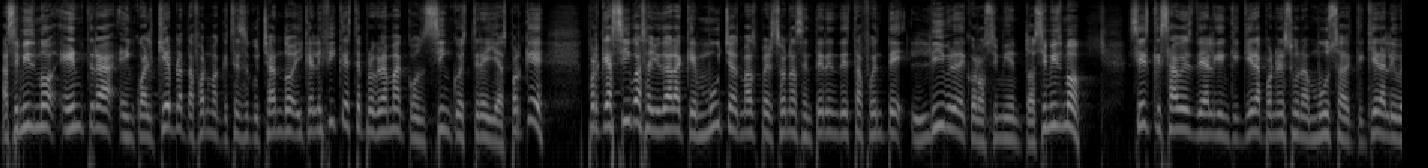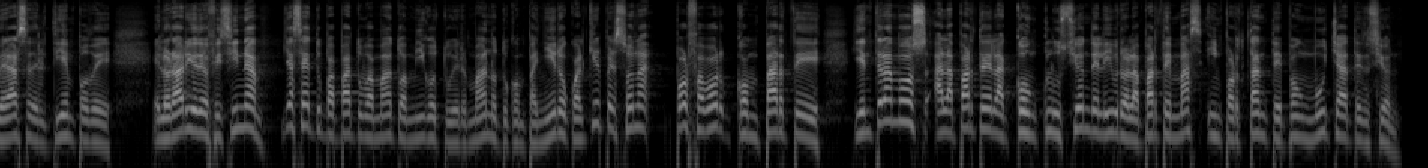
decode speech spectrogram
Asimismo, entra en cualquier plataforma que estés escuchando y califica este programa con 5 estrellas. ¿Por qué? Porque así vas a ayudar a que muchas más personas se enteren de esta fuente libre de conocimiento. Asimismo, si es que sabes de alguien que quiera ponerse una musa, que quiera liberarse del tiempo, de el horario de oficina, ya sea tu papá, tu mamá, tu amigo, tu hermano, tu compañero, cualquier persona, por favor, comparte. Y entramos a la parte de la conclusión del libro, la parte más importante. Pon mucha atención.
